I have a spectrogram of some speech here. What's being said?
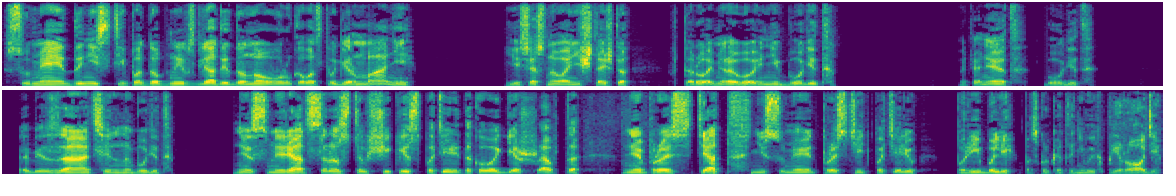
сумеет донести подобные взгляды до нового руководства Германии, есть основания считать, что Второй мировой не будет. Хотя нет, будет. Обязательно будет. Не смирятся ростовщики с потерей такого гешафта, не простят, не сумеют простить потерю прибыли, поскольку это не в их природе.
